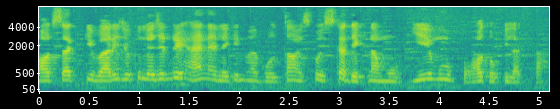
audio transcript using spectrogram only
और सक की बारी, जो कि लेजेंडरी है नहीं, लेकिन मैं बोलता हूँ, इसको, इसका देखना मूव ये मूव बहुत ओपी लगता है।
